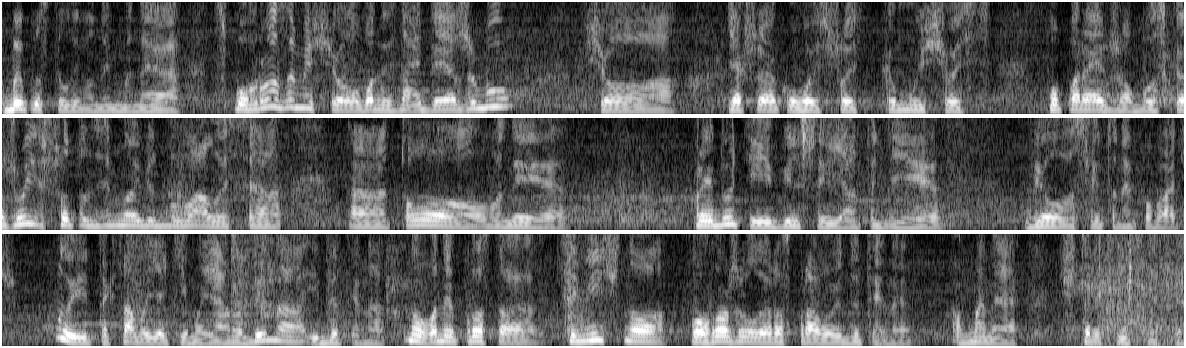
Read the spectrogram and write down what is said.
Випустили вони мене з погрозами, що вони знають, де я живу, що якщо я когось щось комусь щось попереджу або скажу, що тут зі мною відбувалося, е, то вони прийдуть і більше я тоді білого світу не побачу. Ну і так само, як і моя родина і дитина. Ну вони просто цинічно погрожували розправою дитини. А в мене чотирирічний син.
